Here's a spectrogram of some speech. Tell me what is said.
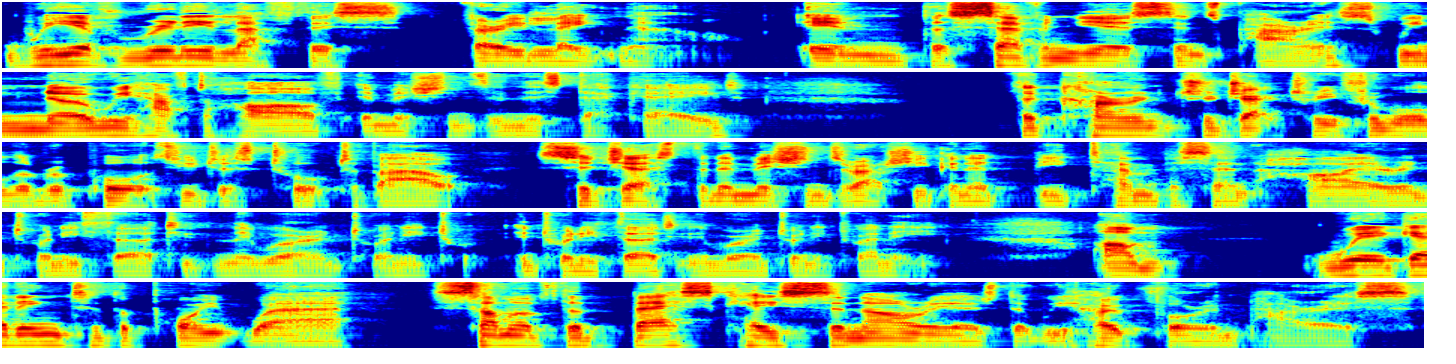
we have really left this very late now in the seven years since Paris. We know we have to halve emissions in this decade. The current trajectory from all the reports you just talked about suggest that emissions are actually going to be 10% higher in 2030 than they were in 20, in 2030 than they were in 2020. Um, we're getting to the point where some of the best case scenarios that we hope for in Paris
